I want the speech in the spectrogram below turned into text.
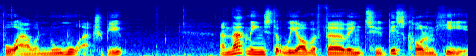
for our normal attribute, and that means that we are referring to this column here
